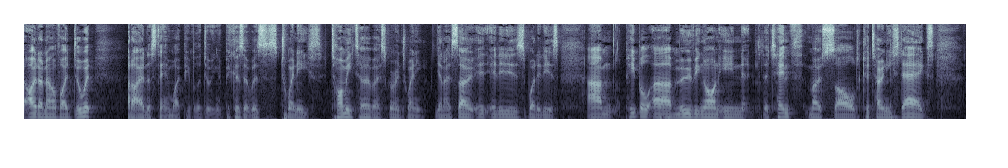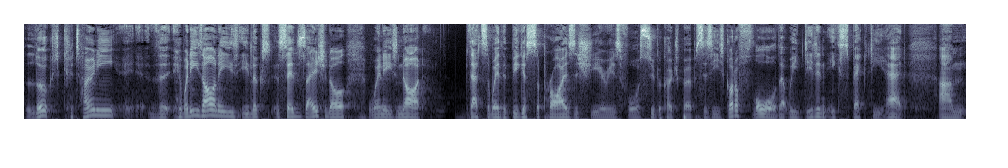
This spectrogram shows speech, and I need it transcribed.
I don't know if I do it. But I understand why people are doing it because it was 20s. Tommy Turbo scoring 20, you know, so it, it is what it is. Um, people are moving on in the 10th most sold, Kotoni Staggs. Look, Kotoni, the, when he's on, he's, he looks sensational. When he's not, that's the way the biggest surprise this year is for Supercoach purposes. He's got a flaw that we didn't expect he had. Um,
